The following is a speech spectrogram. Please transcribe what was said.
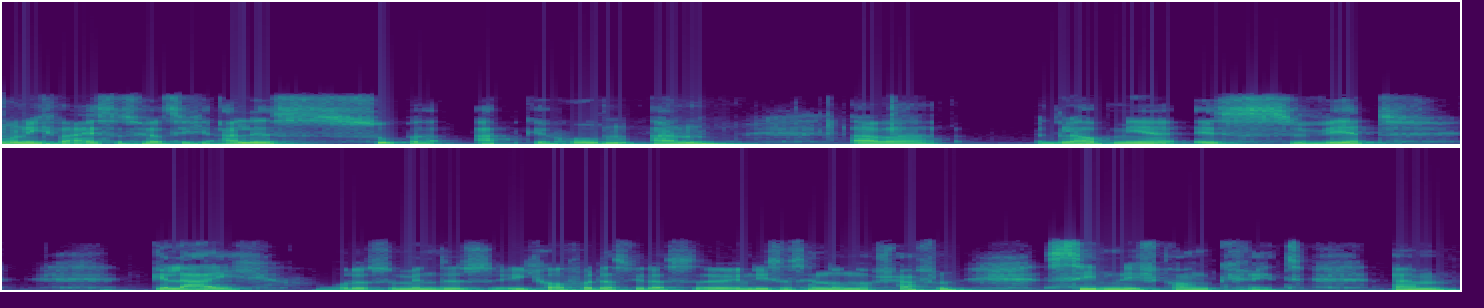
Und ich weiß, es hört sich alles super abgehoben an, aber glaub mir, es wird gleich, oder zumindest ich hoffe, dass wir das äh, in dieser Sendung noch schaffen, ziemlich konkret. Ähm,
